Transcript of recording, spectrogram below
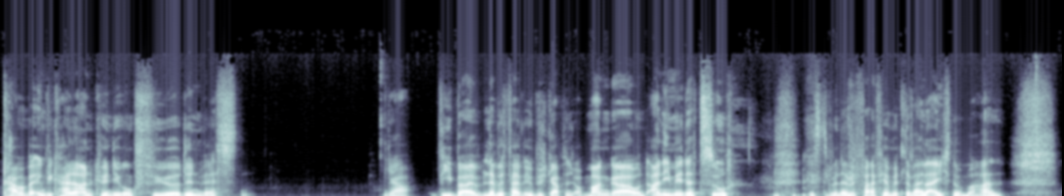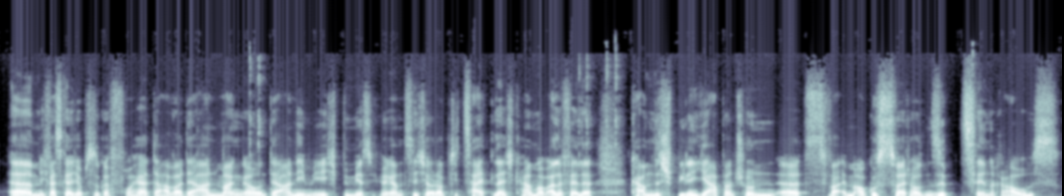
kam aber irgendwie keine Ankündigung für den Westen. Ja, wie bei Level 5 üblich gab es natürlich auch Manga und Anime dazu ist Level 5 ja mittlerweile eigentlich normal. Ähm, ich weiß gar nicht, ob es sogar vorher da war, der An Manga und der Anime. Ich bin mir jetzt nicht mehr ganz sicher, oder ob die zeitgleich kamen. Auf alle Fälle kam das Spiel in Japan schon äh, im August 2017 raus.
